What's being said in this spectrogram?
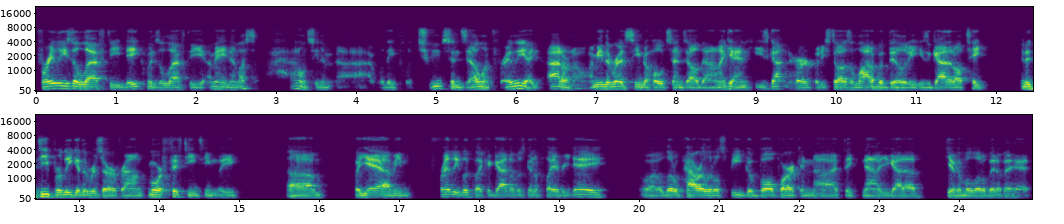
Fraley's a lefty. Naquin's a lefty. I mean, unless I don't see them, uh, will they platoon Senzel and Fraley? I, I don't know. I mean, the Reds seem to hold Senzel down. Again, he's gotten hurt, but he still has a lot of ability. He's a guy that I'll take in a deeper league in the reserve round, more 15 team league. Um, but yeah, I mean, Fraley looked like a guy that was going to play every day. a little power, a little speed, good ballpark, and uh, I think now you got to give him a little bit of a hit.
